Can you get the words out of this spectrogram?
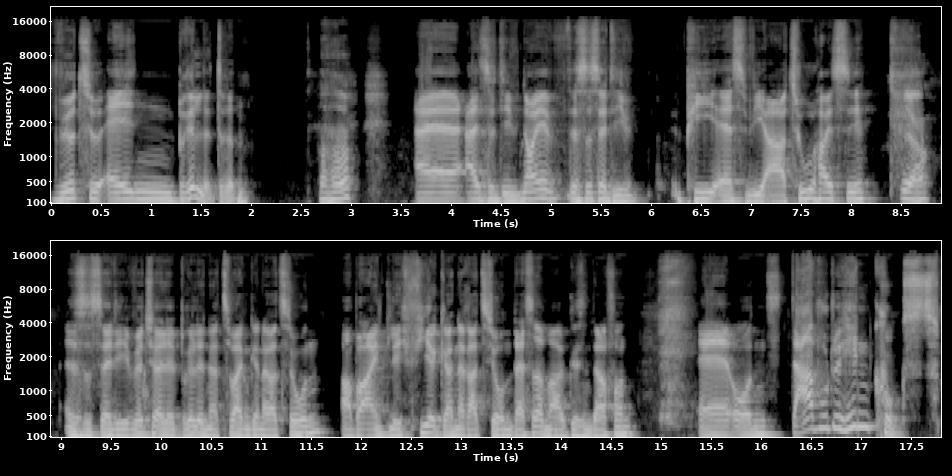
virtuellen Brille drin. Aha. Äh, also die neue, das ist ja die PSVR 2 heißt sie. Ja. Es ist ja die virtuelle Brille in der zweiten Generation, aber eigentlich vier Generationen besser, mal abgesehen davon. Äh, und da, wo du hinguckst,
